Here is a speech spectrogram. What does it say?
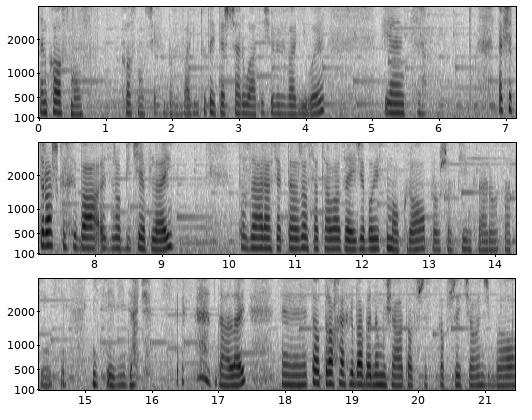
ten kosmos. Kosmos się chyba wywalił. Tutaj też szarłaty się wywaliły. Więc jak się troszkę chyba zrobi cieplej, to zaraz jak ta rosa cała zejdzie, bo jest mokro, proszę, piękna rosa, pięknie, nic nie widać dalej, e, to trochę chyba będę musiała to wszystko przyciąć, bo,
